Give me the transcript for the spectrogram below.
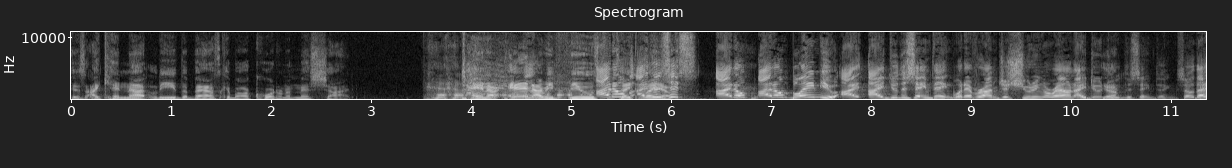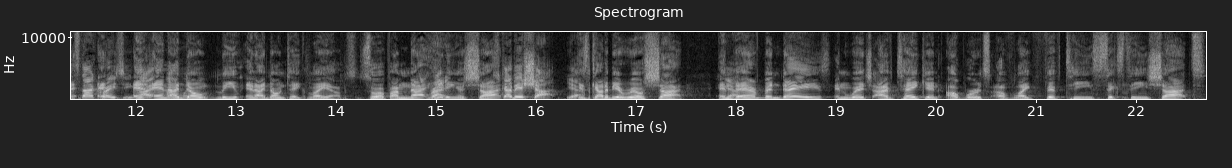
is I cannot leave the basketball court on a missed shot, and I and I refuse to I don't take I, layups. listen, I don't I don't blame you. I, I do the same thing. Whenever I'm just shooting around, I do do the same thing. So that's not crazy. and, and I, I'm don't you. leave, and I don't take layups. So if I'm not Right. hitting a shot, It's got to be a shot. Yeah. it's got to be a real shot. And Yeah. there have been days in which I've taken upwards of like 15, 16 shots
